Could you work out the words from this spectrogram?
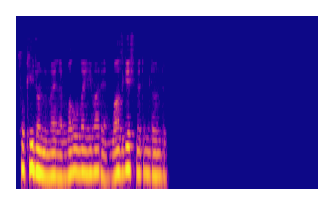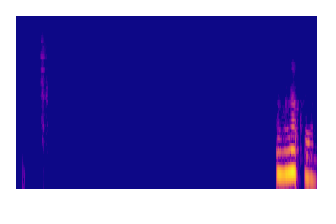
Çok iyi döndüm beyler. Vallahi var ya. Vazgeçmedim döndüm. Amına koyuyorum.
